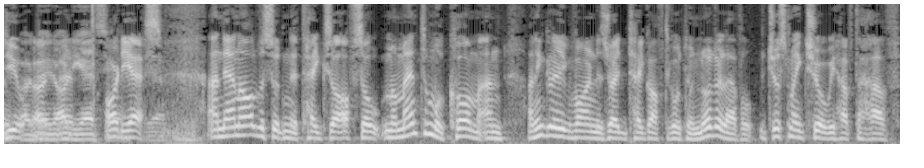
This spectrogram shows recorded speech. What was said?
Do you- or uh, RDS, yeah. RDS. And then all of a sudden it takes off. So momentum will come, and I think the League of Ireland is ready to take off to go to another level. Just make sure we have to have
